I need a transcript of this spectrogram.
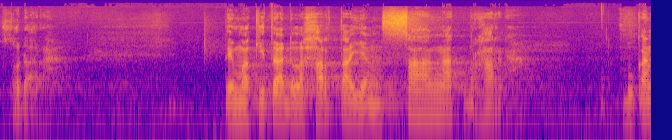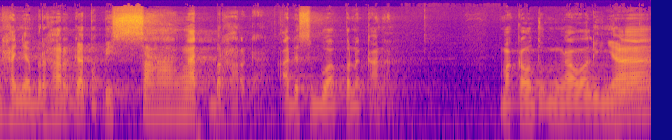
Saudara. Tema kita adalah harta yang sangat berharga. Bukan hanya berharga tapi sangat berharga. Ada sebuah penekanan. Maka untuk mengawalinya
